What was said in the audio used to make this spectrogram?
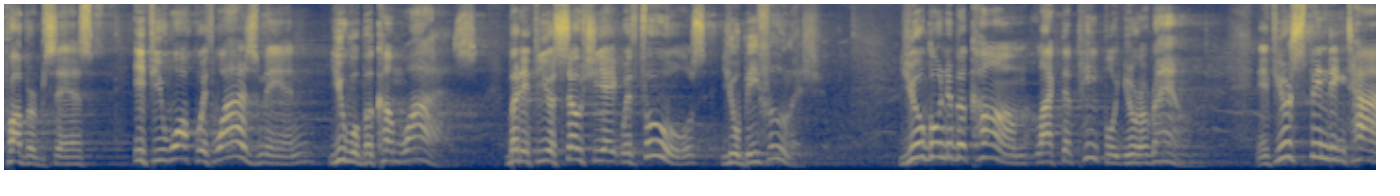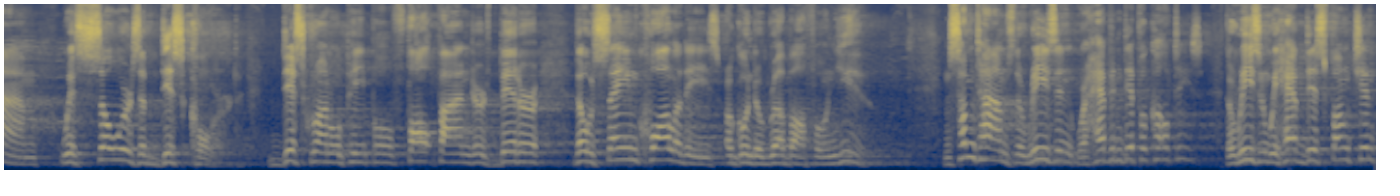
Proverbs says, if you walk with wise men, you will become wise. But if you associate with fools, you'll be foolish. You're going to become like the people you're around. If you're spending time with sowers of discord, disgruntled people, fault finders, bitter, those same qualities are going to rub off on you. And sometimes the reason we're having difficulties, the reason we have dysfunction,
